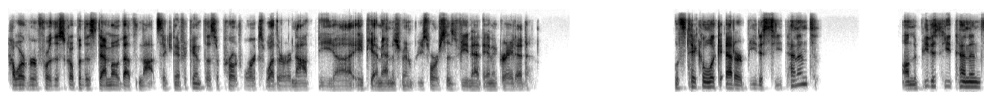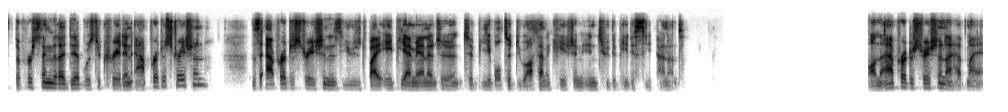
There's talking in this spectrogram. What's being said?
However, for the scope of this demo, that's not significant. This approach works whether or not the uh, API management resource is VNet integrated. Let's take a look at our B2C tenant. On the B2C tenant, the first thing that I did was to create an app registration. This app registration is used by API management to be able to do authentication into the B2C tenant. On the app registration, I have my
